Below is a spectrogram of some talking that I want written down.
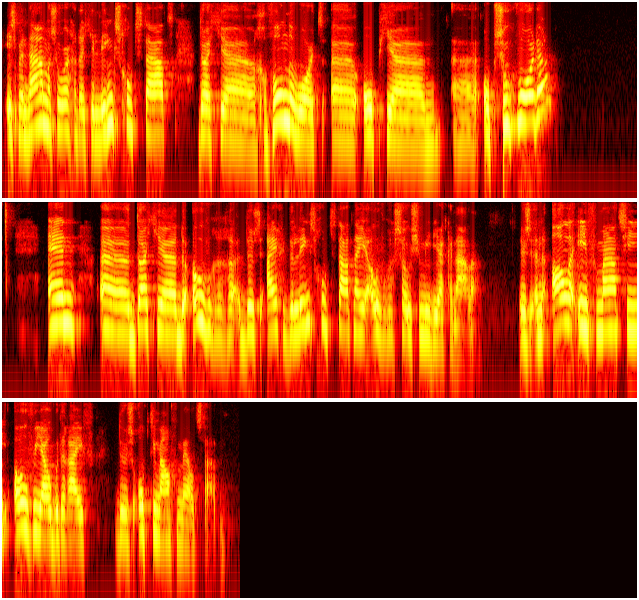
is met name zorgen dat je links goed staat, dat je gevonden wordt uh, op, je, uh, op zoekwoorden. En uh, dat je de overige, dus eigenlijk de links goed staat naar je overige social media kanalen. Dus en alle informatie over jouw bedrijf dus optimaal vermeld staat.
